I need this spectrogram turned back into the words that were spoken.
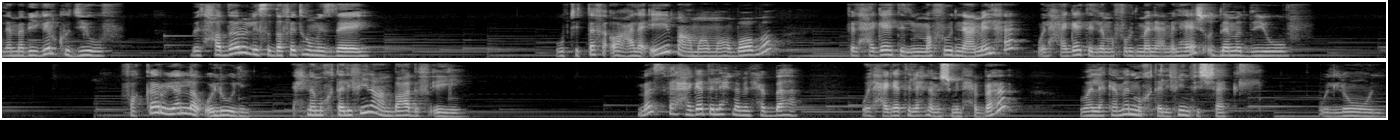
لما بيجيلكوا ضيوف بتحضروا لاستضافتهم إزاي؟ وبتتفقوا على إيه مع ماما وبابا؟ في الحاجات اللي المفروض نعملها والحاجات اللي المفروض ما نعملهاش قدام الضيوف. فكروا يلا وقولولي إحنا مختلفين عن بعض في إيه؟ بس في الحاجات اللي إحنا بنحبها والحاجات اللي إحنا مش بنحبها؟ ولا كمان مختلفين في الشكل واللون.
